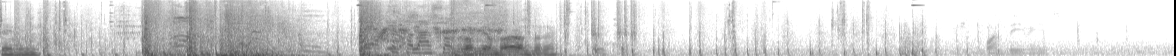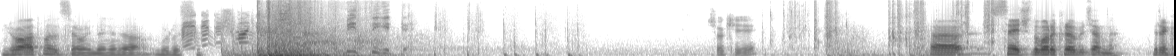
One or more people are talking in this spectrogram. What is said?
Senin Ayakta kalan son vuramıyorum lan adamları. Yo atmadı sen oyunda ne daha buradasın. Bitti gitti. Çok iyi. Ee, Sage duvarı kırabilecek mi? Direkt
